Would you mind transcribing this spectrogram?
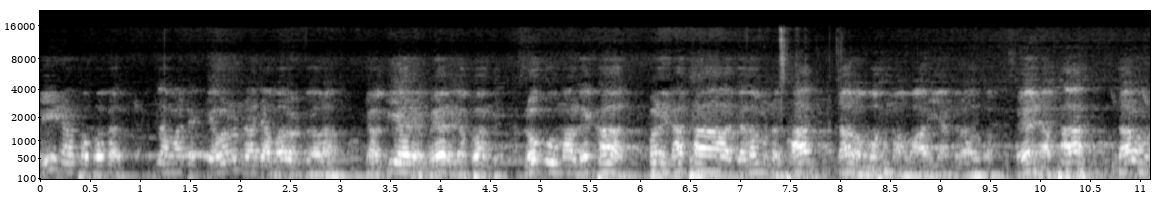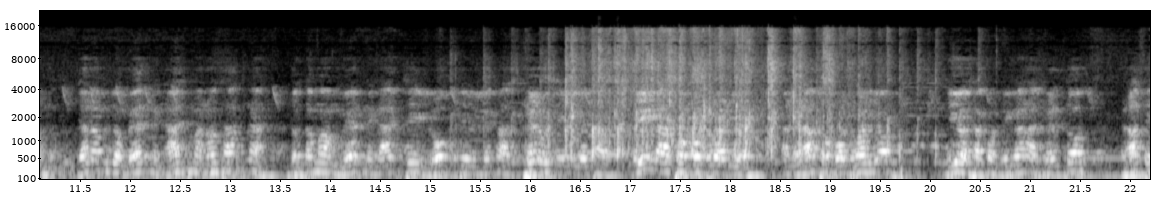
એ નાથો ભગત, એટલા માટે કહેવાનું રાજા ભારત દ્વારા કે અગિયારે મેર અભંગ, લોકોમાં લેખા પણ નાથા જલમ ન થાત તારો વહમાં વાહિયા કરાવતો હે નાથા જન્મ જો મેરની નાચમાં ન થાત ને, તો તમામ મેરની નાચ છે લોક જેવી લેખા ખેડો જેવી લેખા એ નાથો મોઢવાડિયો અને નાથો મોઢવાડિયો દિવસ આખો ઢીંગાણા ખેડતો, રાતે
